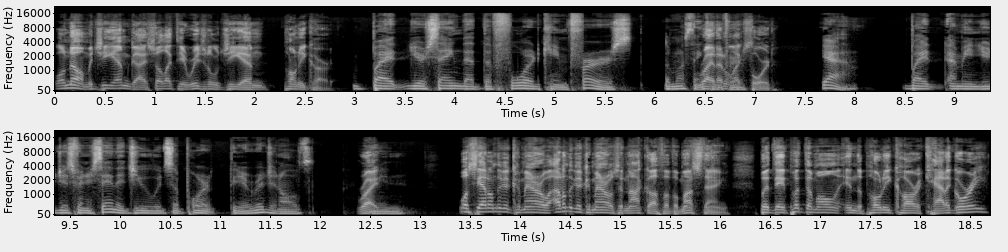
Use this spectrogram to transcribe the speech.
Well, no, I'm a GM guy, so I like the original GM pony car. But you're saying that the Ford came first The Mustang. right. I don't like. Ford. Yeah, but I mean, you just finished saying that you would support the originals. Right. I mean, Well, see, I don't think a Camaro. I don't think a Camaro is a knockoff of a Mustang, but they put them all in the pony car category.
